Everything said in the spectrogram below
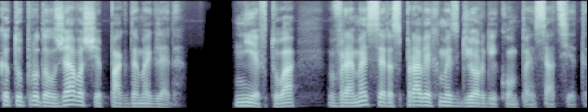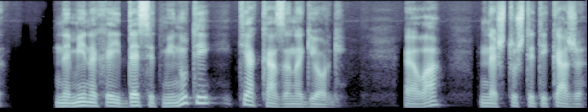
като продължаваше пак да ме гледа. Ние в това време се разправяхме с Георги компенсацията. Не минаха и 10 минути, тя каза на Георги. Ела, нещо ще ти кажа.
